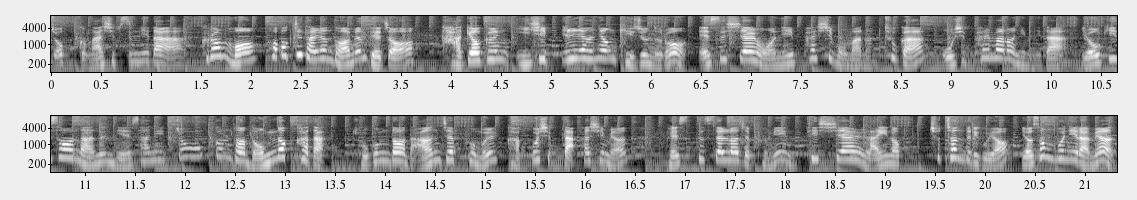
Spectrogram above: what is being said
조금 아쉽습니다. 그럼 뭐 허벅지 단련 더 하면 되죠. 가격은 21년형 기준으로 SCR1이 85만원, 2가 58만원입니다. 여기서 나는 예산이 조금 더 넉넉하다, 조금 더 나은 제품을 갖고 싶다 하시면 베스트셀러 제품인 TCR 라인업 추천드리고요. 여성분이라면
